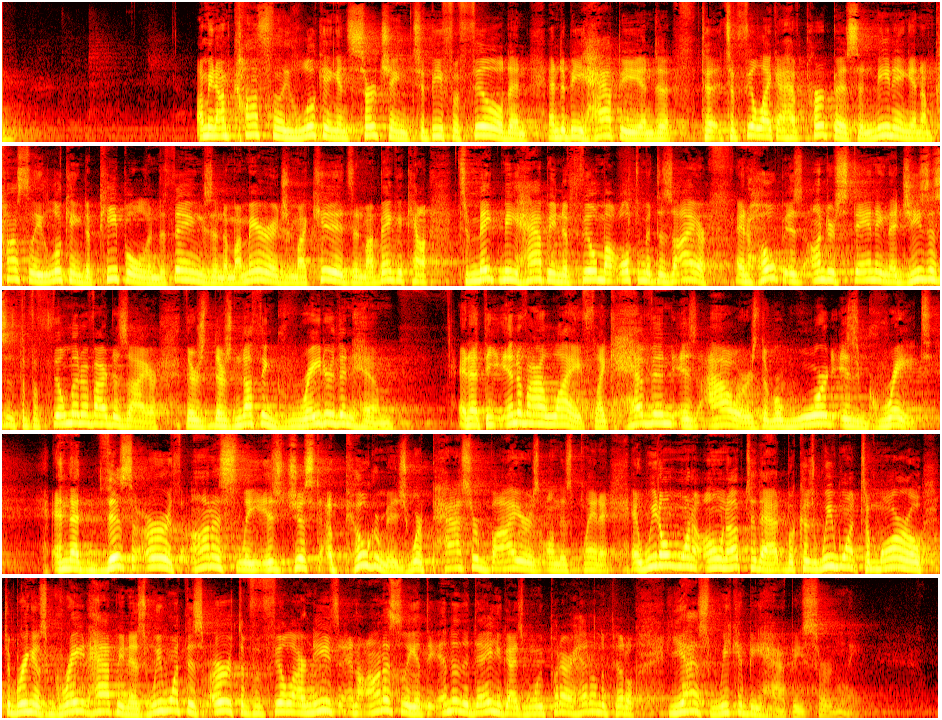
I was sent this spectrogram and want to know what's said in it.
I mean, I'm constantly looking and searching to be fulfilled and, and to be happy and to, to, to feel like I have purpose and meaning. And I'm constantly looking to people and to things and to my marriage and my kids and my bank account to make me happy and to fill my ultimate desire. And hope is understanding that Jesus is the fulfillment of our desire. There's, there's nothing greater than Him. And at the end of our life, like heaven is ours, the reward is great. And that this earth, honestly, is just a pilgrimage. We're passerbyers on this planet. And we don't want to own up to that because we want tomorrow to bring us great happiness. We want this earth to fulfill our needs. And honestly, at the end of the day, you guys, when we put our head on the pillow, yes, we can be happy, certainly.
